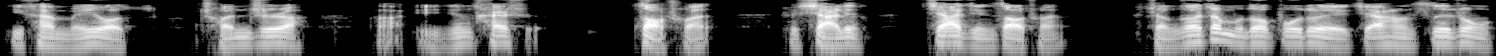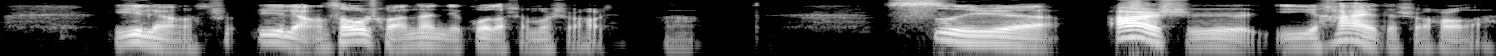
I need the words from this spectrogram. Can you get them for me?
一看没有船只啊，啊，已经开始造船，就下令加紧造船。整个这么多部队加上辎重，一两一两艘船，那你过到什么时候去啊？四月。二十日乙亥的时候啊，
